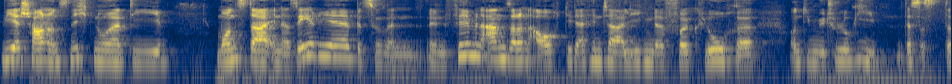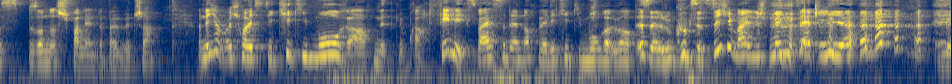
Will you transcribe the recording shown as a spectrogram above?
Wir schauen uns nicht nur die Monster in der Serie bzw. in den Filmen an, sondern auch die dahinterliegende Folklore und die Mythologie. Das ist das besonders Spannende bei Witcher. Und ich habe euch heute die Kikimora mitgebracht. Felix, weißt du denn noch, wer die Kikimora überhaupt ist? Du guckst jetzt nicht in meinen Spickzettel hier. nee,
